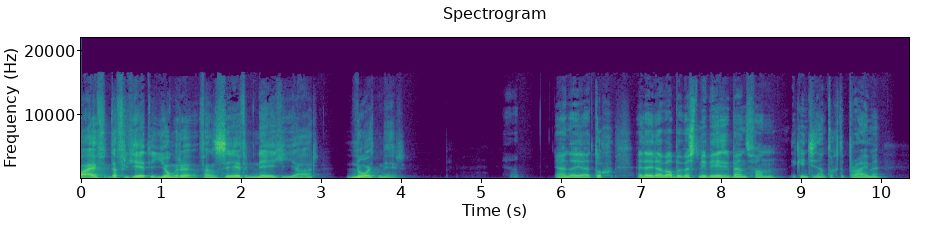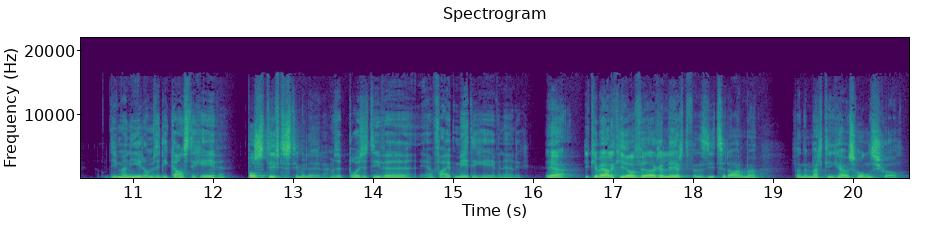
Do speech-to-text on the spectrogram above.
five, dat vergeten jongeren van 7, 9 jaar nooit meer. Ja, en dat je, toch, hè, dat je daar wel bewust mee bezig bent van die kindjes dan toch te primen op die manier om ze die kans te geven, Positief te stimuleren. om ze positieve ja, vibe mee te geven eigenlijk. Ja, ik heb eigenlijk heel veel geleerd, dat is iets raar, maar van de Martin Gauws Hondenschool.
